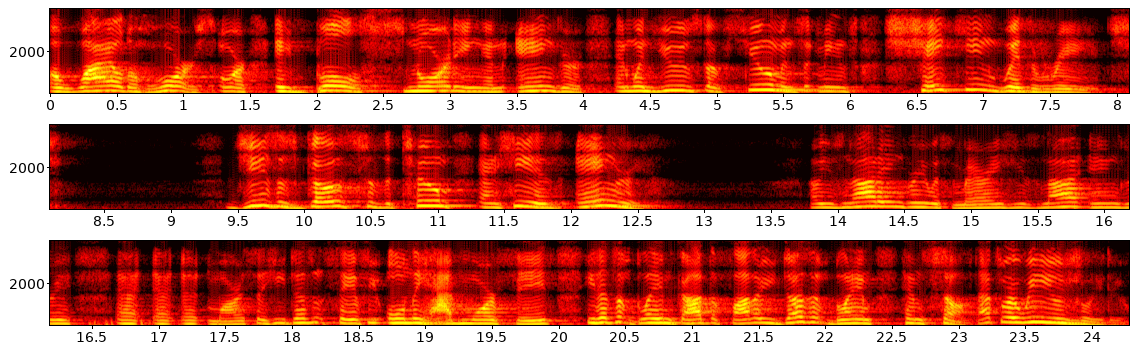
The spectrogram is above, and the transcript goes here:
a wild horse or a bull snorting in anger. And when used of humans, it means shaking with rage. Jesus goes to the tomb and he is angry. Now, he's not angry with Mary. He's not angry at, at, at, Martha. He doesn't say, if you only had more faith. He doesn't blame God the Father. He doesn't blame himself. That's what we usually do.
